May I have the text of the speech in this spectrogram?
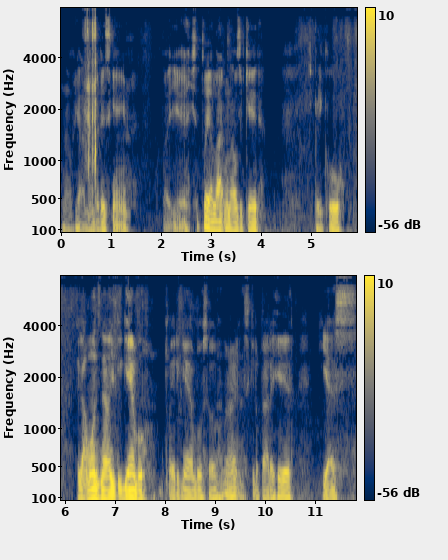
I don't know if y'all remember this game. But yeah, used to play a lot when I was a kid. It's pretty cool. They got ones now you can gamble. Play the gamble. So, all right, let's get up out of here. Yes.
